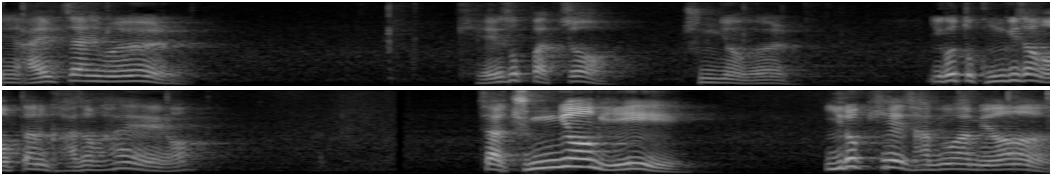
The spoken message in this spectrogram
예, 알짜 힘을 계속 받죠? 중력을. 이것도 공기장 없다는 가정 하에요. 자, 중력이 이렇게 작용하면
